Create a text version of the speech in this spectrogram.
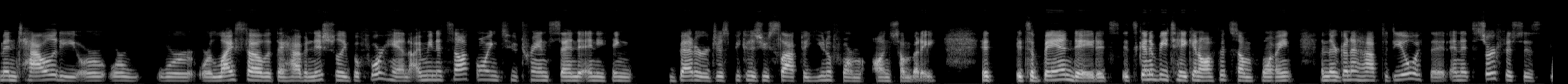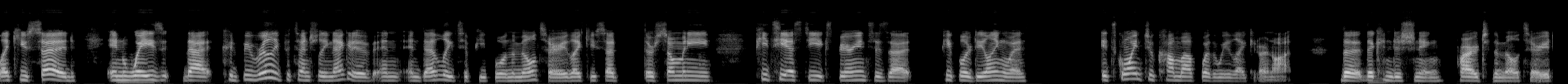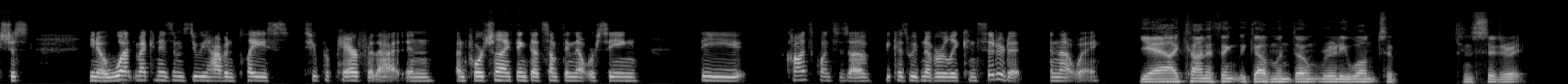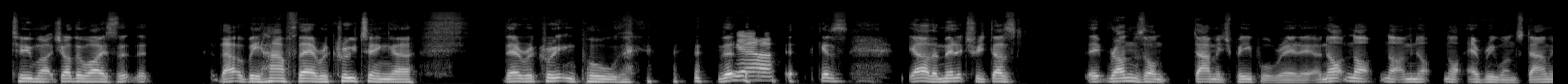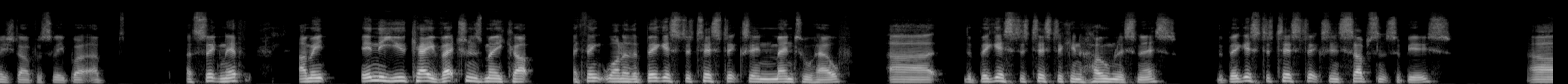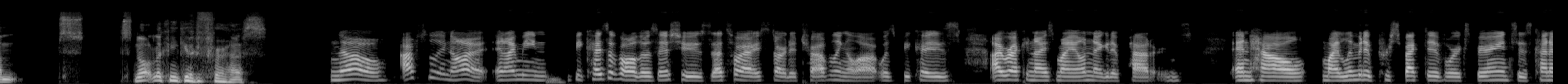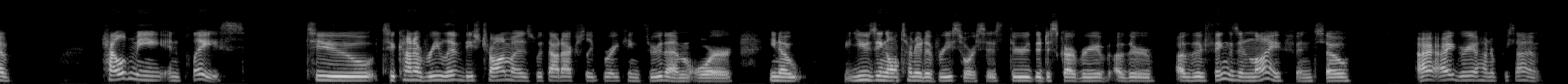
mentality or or or or lifestyle that they have initially beforehand, I mean, it's not going to transcend anything better just because you slapped a uniform on somebody. It it's a band-aid. It's it's going to be taken off at some point and they're going to have to deal with it and it surfaces like you said in mm-hmm. ways that could be really potentially negative and and deadly to people in the military. Like you said there's so many PTSD experiences that people are dealing with. It's going to come up whether we like it or not. The the mm-hmm. conditioning prior to the military. It's just you know what mechanisms do we have in place to prepare for that and unfortunately, I think that's something that we're seeing the consequences of because we've never really considered it in that way. Yeah, I kind of think the government don't really want to consider it too much. Otherwise, that that that would be half their recruiting uh, their recruiting pool. yeah, because yeah, the military does it runs on damaged people really, and not not not I mean not not everyone's damaged obviously, but a a significant. I mean, in the UK, veterans make up, I think, one of the biggest statistics in mental health, uh, the biggest statistic in homelessness, the biggest statistics in substance abuse. Um, it's, it's not looking good for us. No, absolutely not. And I mean, mm. because of all those issues, that's why I started traveling a lot was because I recognized my own negative patterns and how my limited perspective or experiences kind of held me in place to to kind of relive these traumas without actually breaking through them or you know using alternative resources through the discovery of other other things in life and so i, I agree 100%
